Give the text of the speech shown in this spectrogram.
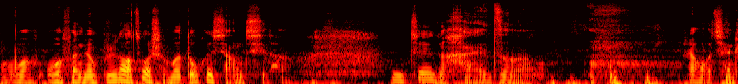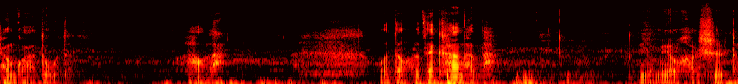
我我反正不知道做什么都会想起他，这个孩子让我牵肠挂肚的。好啦。等会儿再看看吧，有没有合适的。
